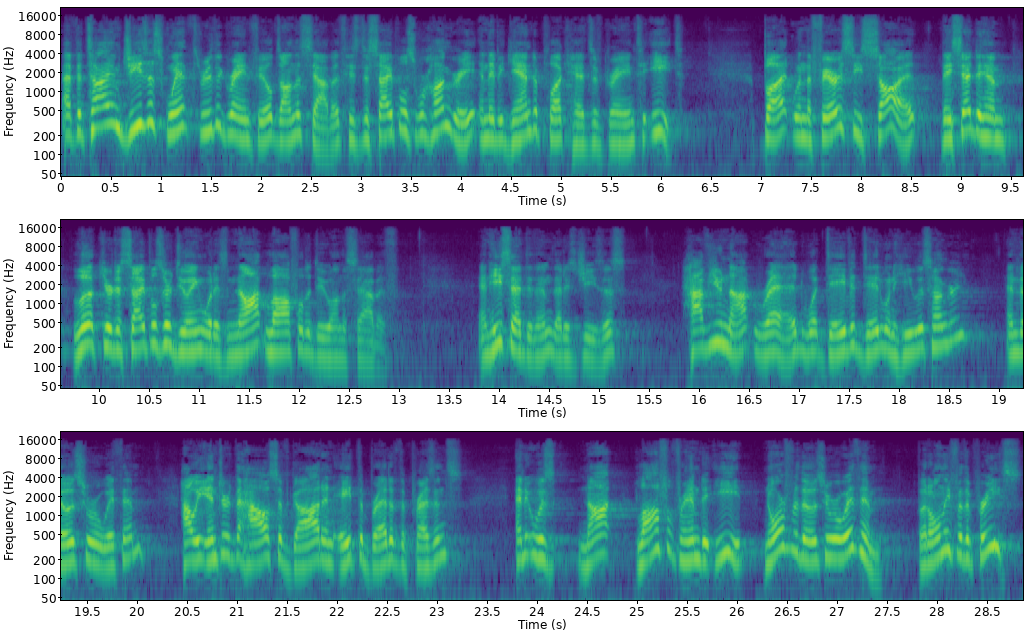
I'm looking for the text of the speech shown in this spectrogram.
At the time Jesus went through the grain fields on the Sabbath, his disciples were hungry, and they began to pluck heads of grain to eat. But when the Pharisees saw it, they said to him, Look, your disciples are doing what is not lawful to do on the Sabbath. And he said to them, that is Jesus, Have you not read what David did when he was hungry, and those who were with him? How he entered the house of God and ate the bread of the presence? And it was not lawful for him to eat, nor for those who were with him, but only for the priests.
